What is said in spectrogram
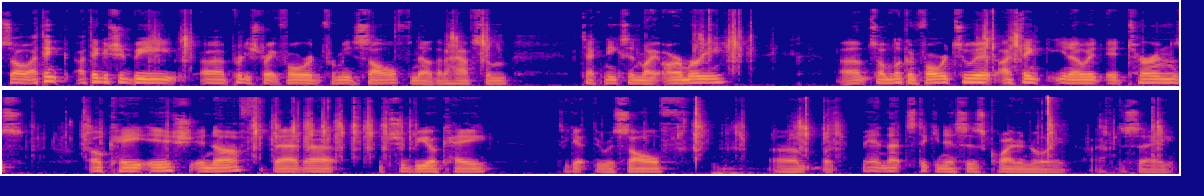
so I think I think it should be uh, pretty straightforward for me to solve now that I have some techniques in my armory. Um, so I'm looking forward to it. I think you know it, it turns okay-ish enough that uh, it should be okay to get through a solve. Um, but man, that stickiness is quite annoying. I have to say,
